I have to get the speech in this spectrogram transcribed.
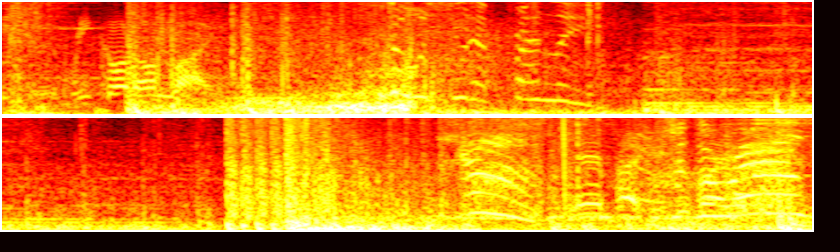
station. Recon online. Don't shoot at friendlies! To the round!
